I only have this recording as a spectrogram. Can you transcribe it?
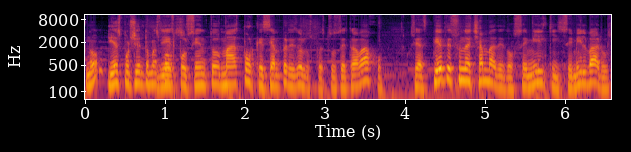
¿No? 10% más pobres. 10% más porque se han perdido los puestos de trabajo. O sea, pierdes una chamba de 12 mil, 15 mil varos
